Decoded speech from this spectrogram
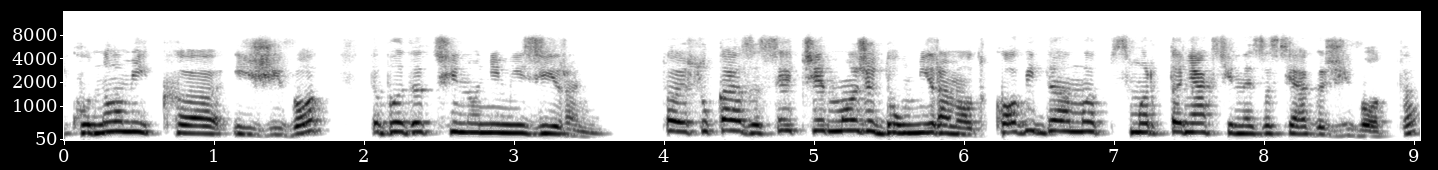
економика и живот да бъдат синонимизирани. Тоест, оказа се, че може да умираме от COVID, ама смъртта някакси не засяга живота,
